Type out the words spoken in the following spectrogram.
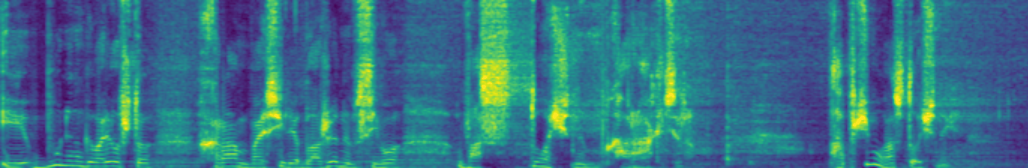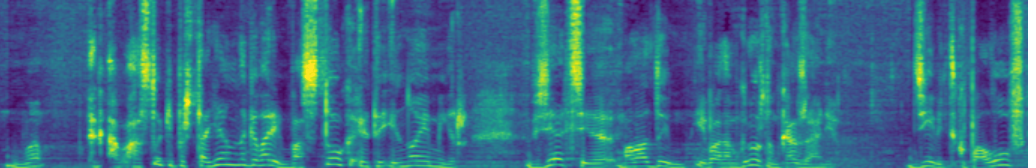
и Бунин говорил, что храм Василия Блаженного с его восточным характером. А почему восточный? Мы о Востоке постоянно говорим. Восток – это иной мир. Взять молодым Иваном Грозным Казани. Девять куполов,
